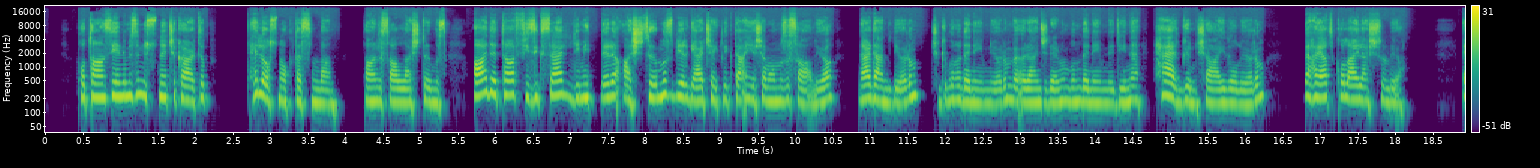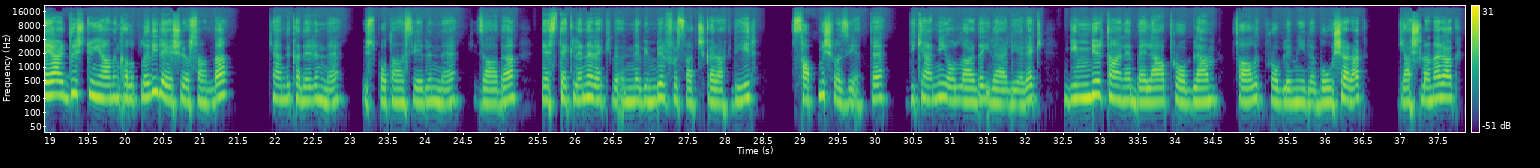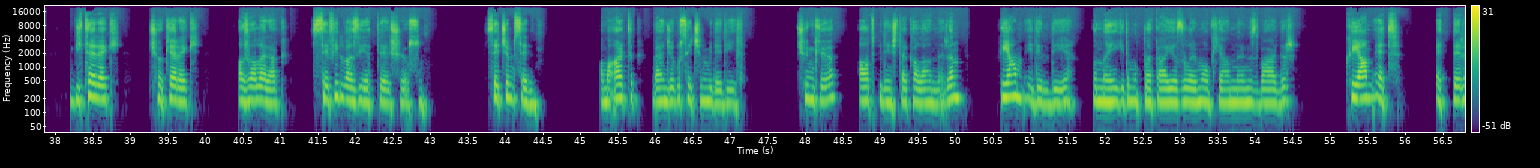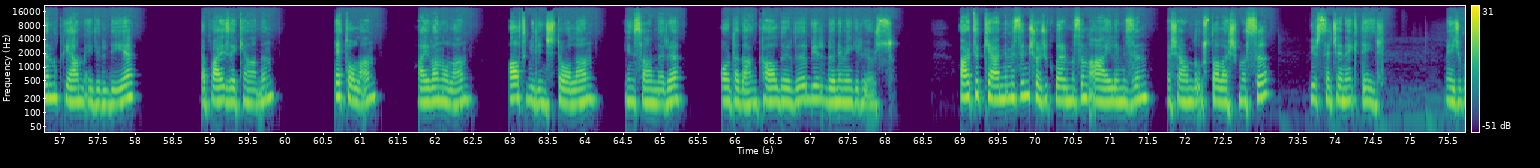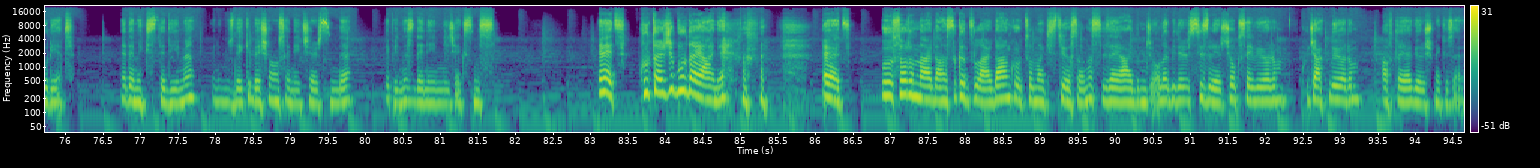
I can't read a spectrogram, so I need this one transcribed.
Potansiyelimizin üstüne çıkartıp telos noktasından tanrısallaştığımız, adeta fiziksel limitleri aştığımız bir gerçeklikten yaşamamızı sağlıyor. Nereden biliyorum? Çünkü bunu deneyimliyorum ve öğrencilerimin bunu deneyimlediğine her gün şahit oluyorum ve hayat kolaylaştırılıyor. Eğer dış dünyanın kalıplarıyla yaşıyorsan da kendi kaderinle, üst potansiyelinle, hizada desteklenerek ve önüne bin bir fırsat çıkarak değil, sapmış vaziyette, dikenli yollarda ilerleyerek, bin bir tane bela, problem, sağlık problemiyle boğuşarak, yaşlanarak, biterek, çökerek, azalarak, sefil vaziyette yaşıyorsun. Seçim senin. Ama artık bence bu seçim bile değil. Çünkü alt bilinçte kalanların kıyam edildiği, bununla ilgili mutlaka yazılarımı okuyanlarınız vardır. Kıyam et, etlerin kıyam edildiği, yapay zekanın et olan, hayvan olan, alt bilinçte olan insanları ortadan kaldırdığı bir döneme giriyoruz. Artık kendimizin, çocuklarımızın, ailemizin yaşamda ustalaşması bir seçenek değil, mecburiyet. Ne demek istediğimi önümüzdeki 5-10 sene içerisinde hepiniz deneyimleyeceksiniz. Evet, kurtarıcı burada yani. evet, bu sorunlardan, sıkıntılardan kurtulmak istiyorsanız size yardımcı olabilir. Sizleri çok seviyorum, kucaklıyorum. Haftaya görüşmek üzere.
